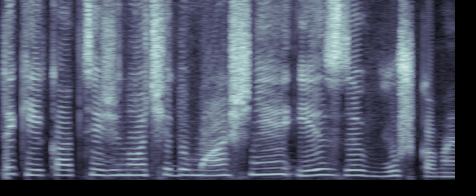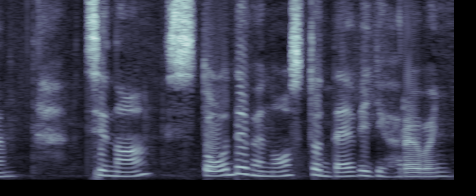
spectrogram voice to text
Такі капці жіночі домашні із вушками. Ціна 199 гривень.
